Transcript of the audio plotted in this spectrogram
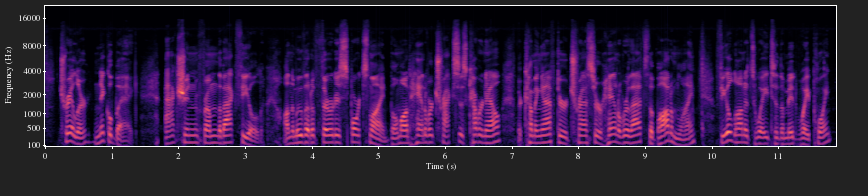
trailer Nickelbag. Action from the backfield. On the move out of third is Sportsline. Beaumont Hanover tracks his cover now. They're coming after Tresser Hanover. That's the bottom line. Field on its way to the midway point.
